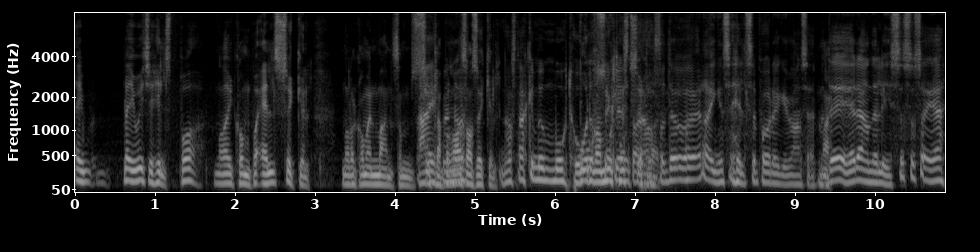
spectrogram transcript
Jeg ble jo ikke hilst på når jeg kom på elsykkel, når det kom en mann som sykla på rasersykkel. nå-. Nå snakker vi det motorsyklister, altså. Da er det ingen som hilser på deg uansett. Men Nei. det er det Annelise som sier.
